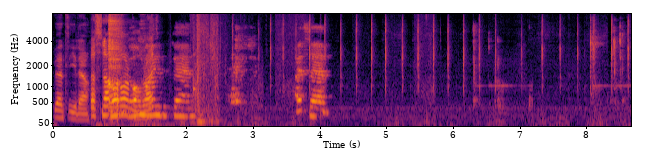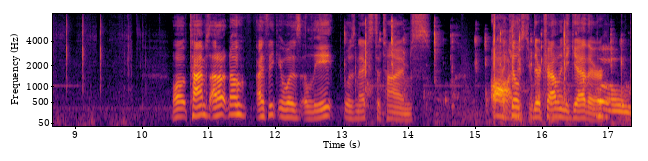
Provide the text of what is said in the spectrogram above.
That's you know. That's not Oh, normal, don't right? mind the fence. I said, Well, times. I don't know. I think it was elite was next to times. Oh, I I killed. missed. They're traveling together. whoa.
